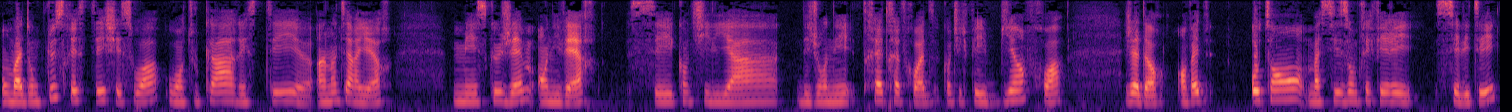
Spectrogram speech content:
On va donc plus rester chez soi ou en tout cas rester euh, à l'intérieur. Mais ce que j'aime en hiver, c'est quand il y a des journées très très froides, quand il fait bien froid. J'adore. En fait, autant ma saison préférée, c'est l'été,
